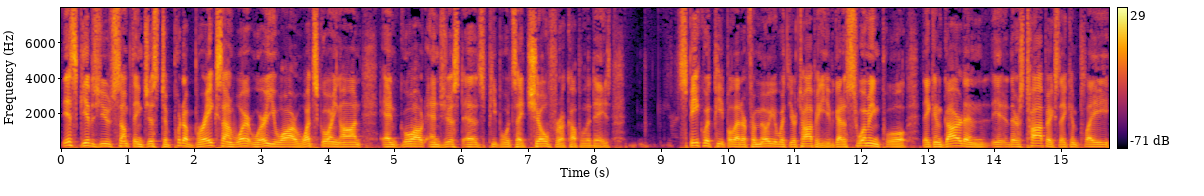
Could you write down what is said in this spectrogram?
This gives you something just to put a brakes on where, where you are, what's going on, and go out and just, as people would say, chill for a couple of days speak with people that are familiar with your topic. You've got a swimming pool. They can garden. Eh, there's topics. They can play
